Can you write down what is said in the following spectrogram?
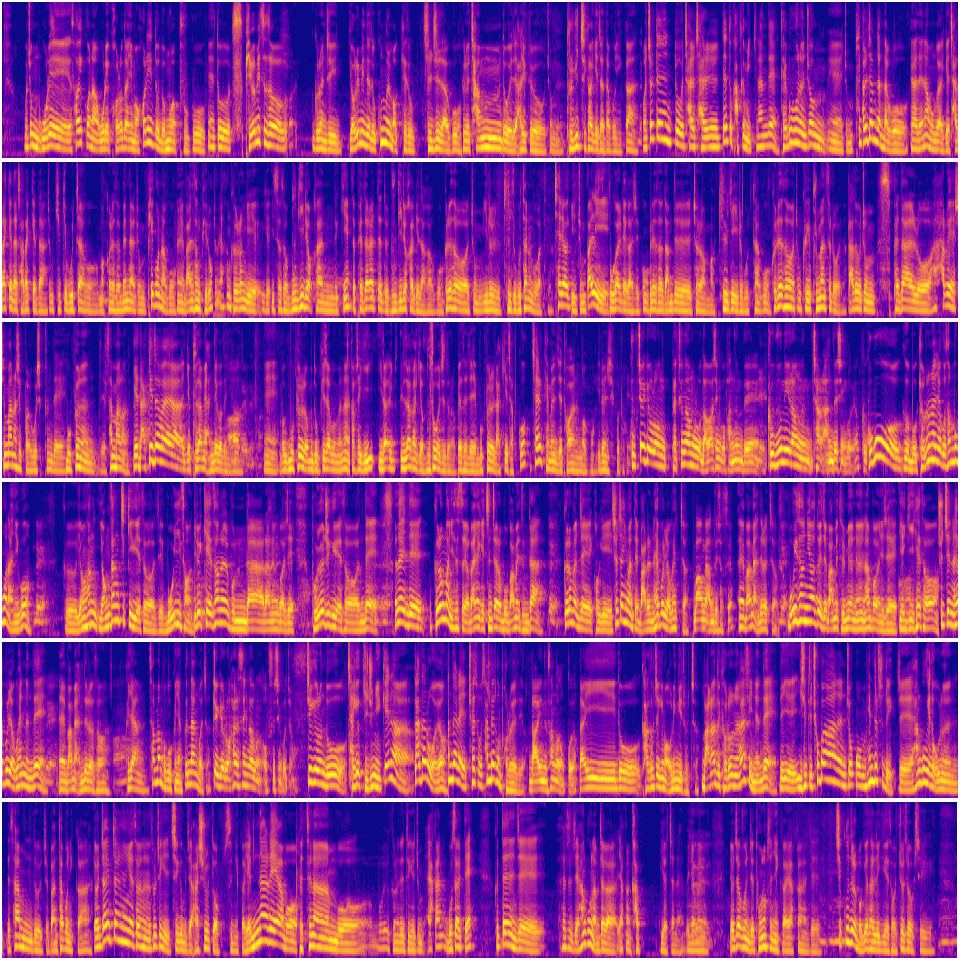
뭐좀 오래 서 있거나 오래 걸어 다니면 허리도 너무 아프고 예, 또 비염이 있어서 그런지 여름인데도 콧물 막 계속 질질 나고 그리고 잠도 이제 아직도 좀 불규칙하게 자다 보니까 어쩔 때는 또 잘 잘 때도 가끔 있긴 한데 대부분은 좀 예, 좀 푸- 펄잠 잔다고 해야 되나? 뭔가 이게 자다 깨다 자다 깨다 좀 깊게 못 자고 막 그래서 맨날 좀 피곤하고 예, 만성 피로? 좀 약간 그런 게 있어서 무기력한 느낌? 그래서 배달할 때도 무기력하게 나가고 그래서 좀 일을 길게 못 하는 것 같아요. 체력이 좀 빨리 고갈돼 가지고 그래서 남들처럼 막 길게 일을 못 하고 그래서 좀 그게 불만스러워요 나도 좀 배달로 하- 하루에 10만 원씩 벌고 싶은데 목표는 이제 3만 원. 이게 낮게 잡아야 이게 부담이 안 되거든요. 아. 예, 뭐 목표를 너무 높게 잡으면은 갑자기 일, 일, 일 나가기가 무서워지더라고요. 그래서 이제 목표를 낮게 잡고 체력되면 이제 더 하는 거고 이런 식으로. 국제 결혼 베트남으로 나가신 거 봤는데 그분이랑은 잘 안 되신 거예요? 그 그거 그 뭐 결혼하려고 선본 건 아니고 네. 그 영상 영상 찍기 위해서 이제 모의선 이렇게 선을 본다라는 거 이제 보여주기 위해서인데 근데 이제 그런 건 있었어요. 만약에 진짜로 뭐 마음에 든다. 네. 그러면 이제 거기 실장님한테 말은 해보려고 했죠. 마음에 안 드셨어요? 네, 마음에 안 들었죠. 네. 모의선이어도 이제 마음에 들면은 한번 이제 얘기해서 추진을 해보려고 했는데 네. 네, 마음에 안 들어서 그냥 선만 보고 그냥 끝난 거죠. 국제 결혼 할 생각은 없으신 거죠? 국제 결혼도 자격 기준이 꽤나 까다로워요. 한 달에 최소 300원 벌어야 돼요. 나이는 상관없고요. 나이 도 가급적이면 어린 게 좋죠. 많아도 결혼은 할 수 있는데, 근데 이게 20대 초반은 조금 힘들 수도 있고, 이제 한국에서 오는 사람도 이제 많다 보니까, 여자 입장에서는 솔직히 지금 이제 아쉬울 게 없으니까, 옛날에야 뭐, 베트남 뭐, 뭐, 그런데 되게 좀 약간 못 살 때, 그때는 이제, 사실 이제 한국 남자가 약간 갑이었잖아요. 왜냐면, 네. 여자분 이제 돈 없으니까 약간 이제 식구들 먹여 살리기 위해서 어쩔 수 없이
